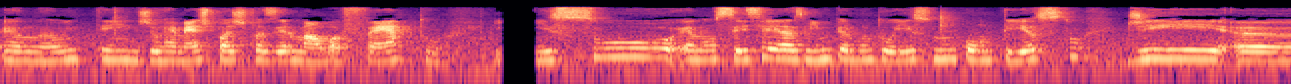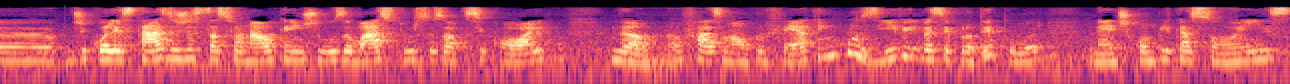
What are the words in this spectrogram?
Eu não entendi. O remédio pode fazer mal ao feto? Isso, eu não sei se a Yasmin me perguntou isso num contexto de, uh, de colestase gestacional que a gente usa o ácido ursoxicólico não, não faz mal para o feto, inclusive ele vai ser protetor né, de complicações,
